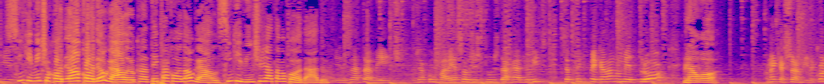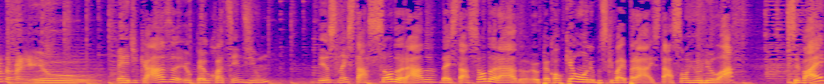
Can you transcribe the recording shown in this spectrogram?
5h20 eu acordei, eu acordei o galo. Eu cantei pra acordar o galo. 5h20 eu já tava acordado. Exatamente. Já comparece aos estúdios da Rádio Hits. Você tem que pegar lá no metrô. Não, ó. Como é que é a sua vida? Conta pra gente. Eu perto de casa, eu pego 401, desço na Estação Dourado. Da Estação Dourado, eu pego qualquer ônibus que vai pra Estação Reuniu lá. Você vai,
